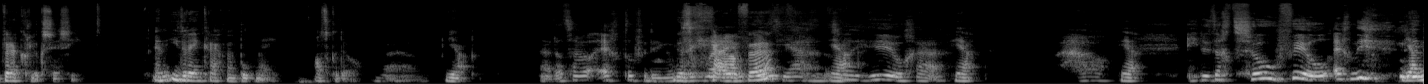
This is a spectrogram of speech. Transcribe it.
werkgelukssessie. En iedereen krijgt mijn boek mee als cadeau. Wauw. Ja, Nou, dat zijn wel echt toffe dingen. Dat is gaaf, hè? Ja, dat is Ja. wel heel gaaf. ja, Wauw. ja. En je doet echt zoveel. Echt niet, Ja, niet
